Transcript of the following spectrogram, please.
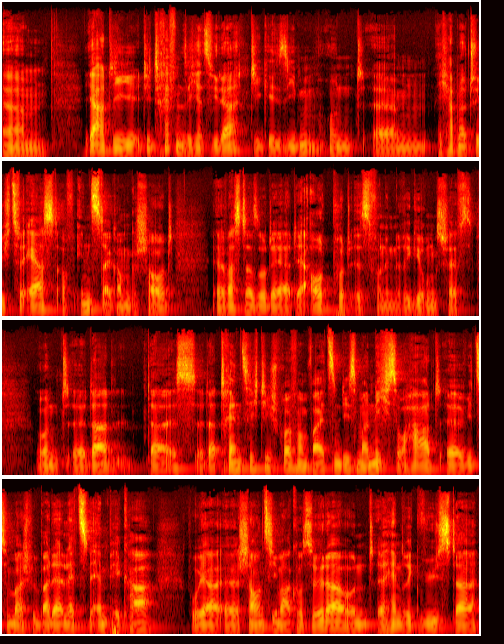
Ähm, ja, die, die treffen sich jetzt wieder, die G7. Und ähm, ich habe natürlich zuerst auf Instagram geschaut, äh, was da so der, der Output ist von den Regierungschefs. Und äh, da, da, ist, da trennt sich die Spreu vom Weizen diesmal nicht so hart äh, wie zum Beispiel bei der letzten MPK, wo ja äh, Schaunzi Markus Söder und äh, Hendrik Wüst da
